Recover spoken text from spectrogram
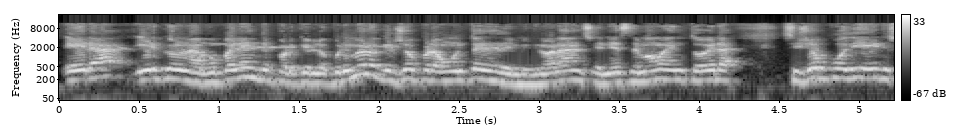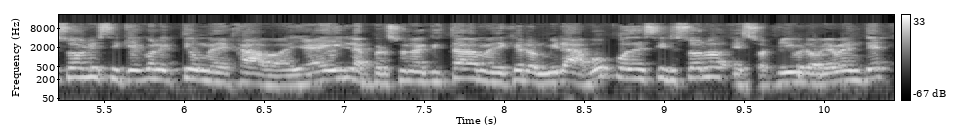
era ir con un acompañante, porque lo primero que yo pregunté desde mi ignorancia en ese momento era si yo podía ir solo y si qué colectivo me dejaba. Y ahí la persona que estaba me dijeron, mira, vos podés ir solo, eso es libre obviamente,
